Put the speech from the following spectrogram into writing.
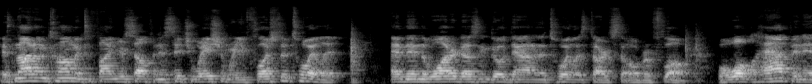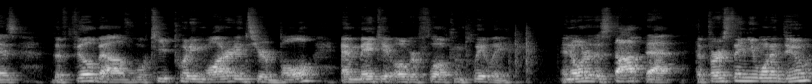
It's not uncommon to find yourself in a situation where you flush the toilet and then the water doesn't go down and the toilet starts to overflow. Well, what will happen is the fill valve will keep putting water into your bowl and make it overflow completely. In order to stop that, the first thing you want to do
